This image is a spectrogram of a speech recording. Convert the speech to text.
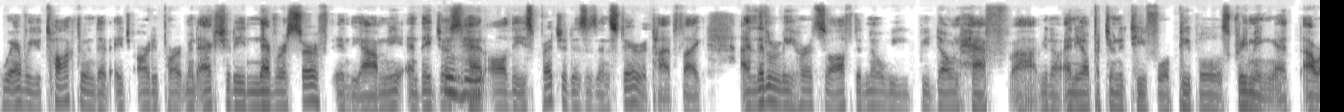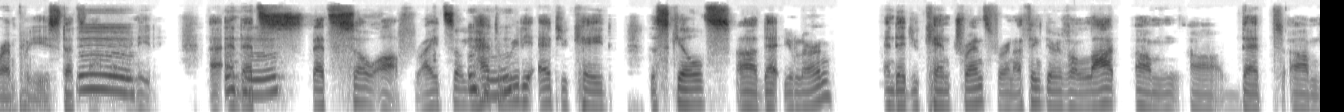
whoever you talk to in that HR department actually never served in the army and they just mm-hmm. had all these prejudices and stereotypes. Like I literally heard so often, no, we, we don't have, uh, you know, any opportunity for people screaming at our employees. That's mm. not what we mm. need. Uh, and mm-hmm. that's that's so off right so you mm-hmm. had to mm-hmm. really educate the skills uh, that you learn and that you can transfer and i think there's a lot um, uh, that um,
